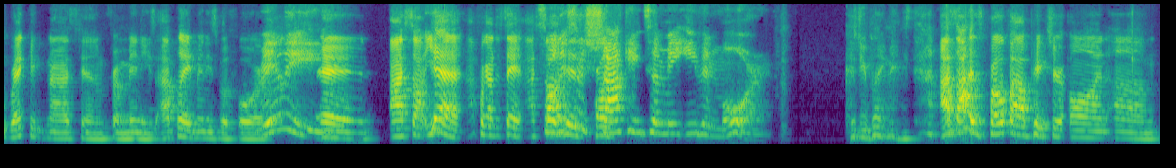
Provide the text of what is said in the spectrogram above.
recognized him from minis. I played minis before. Really? And I saw, yeah, I forgot to say it. I So saw this his is shocking to me even more. because you play minis. I saw his profile picture on um,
